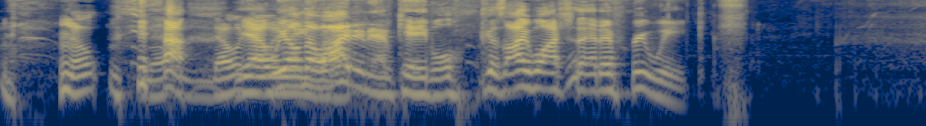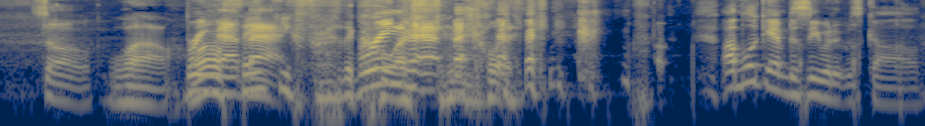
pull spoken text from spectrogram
nope. Yeah, yeah. We all know I didn't have cable because I watch that every week. So wow, bring well, that thank back. you for the bring question, that back. I'm looking up to see what it was called.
